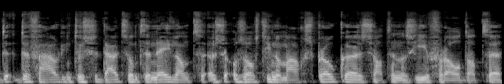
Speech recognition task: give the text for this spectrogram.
de, de verhouding tussen Duitsland en Nederland uh, zoals die normaal gesproken zat. En dan zie je vooral dat,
